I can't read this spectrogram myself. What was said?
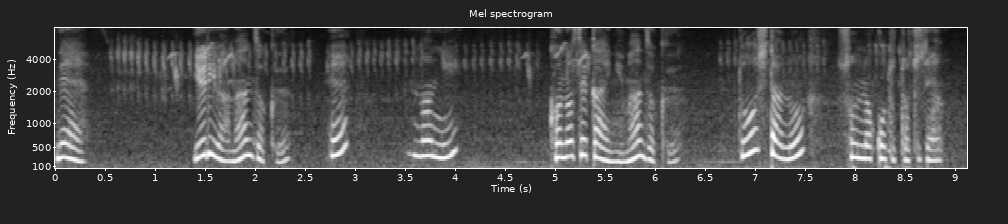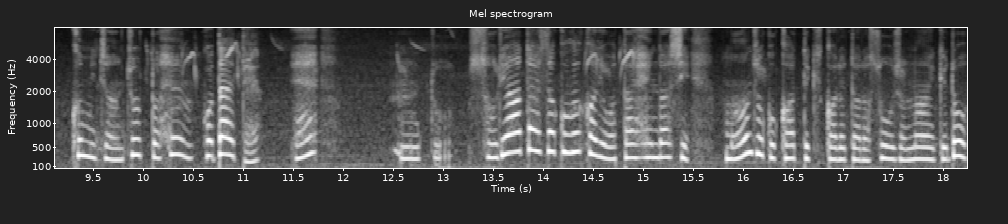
ねえ。ゆりは満足？ええ？何？この世界に満足？どうしたの？そんなこと突然。クミちゃんちょっと変。答えて。え？うんとそりゃあ対策係は大変だし満足かって聞かれたらそうじゃないけど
